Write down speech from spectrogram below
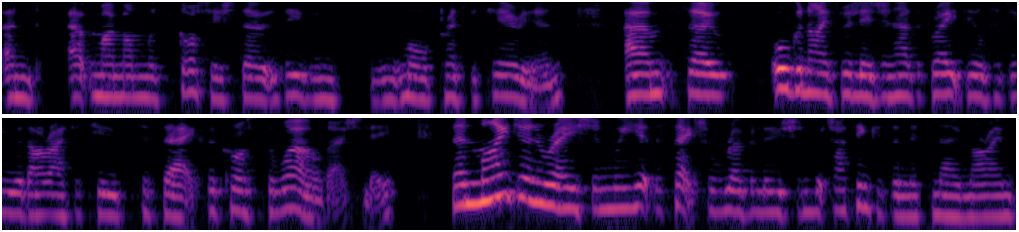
and uh, my mum was Scottish, so it was even more Presbyterian. Um, so organized religion has a great deal to do with our attitudes to sex across the world, actually. Then my generation, we hit the sexual revolution, which I think is a misnomer. I'm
